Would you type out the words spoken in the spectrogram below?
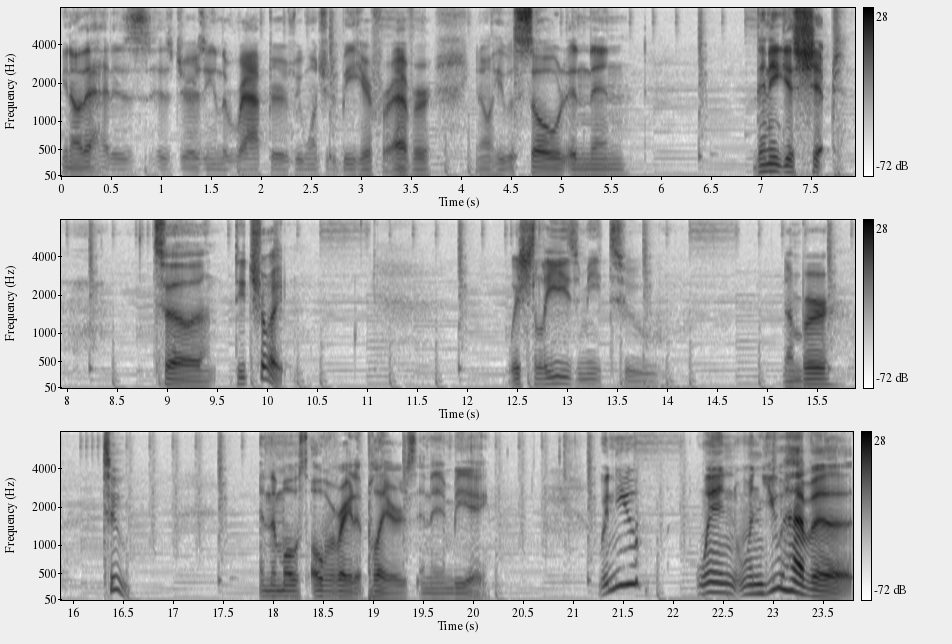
You know, that had his his jersey in the rafters. We want you to be here forever. You know, he was sold and then then he gets shipped to Detroit. Which leads me to number two and the most overrated players in the NBA. When you when when you have a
